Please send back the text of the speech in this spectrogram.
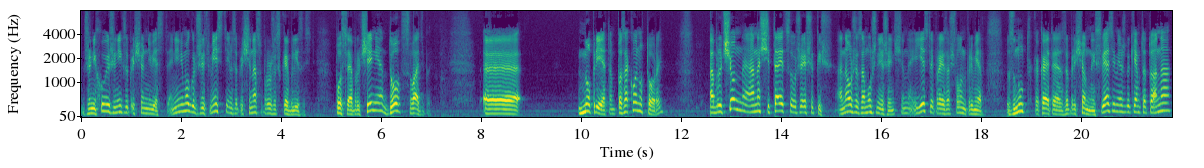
жениху, и жених запрещен невесте. Они не могут жить вместе, им запрещена супружеская близость. После обручения до свадьбы. Э, но при этом, по закону Торы, обрученная, она считается уже эшетыш, она уже замужняя женщина, и если произошло, например, знут, какая-то запрещенная связь между кем-то, то она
